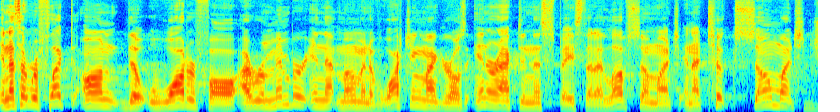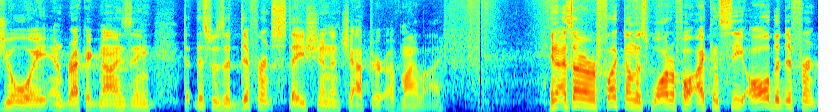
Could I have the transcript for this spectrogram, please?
And as I reflect on the waterfall, I remember in that moment of watching my girls interact in this space that I love so much, and I took so much joy in recognizing that this was a different station and chapter of my life. You know, as I reflect on this waterfall, I can see all the different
